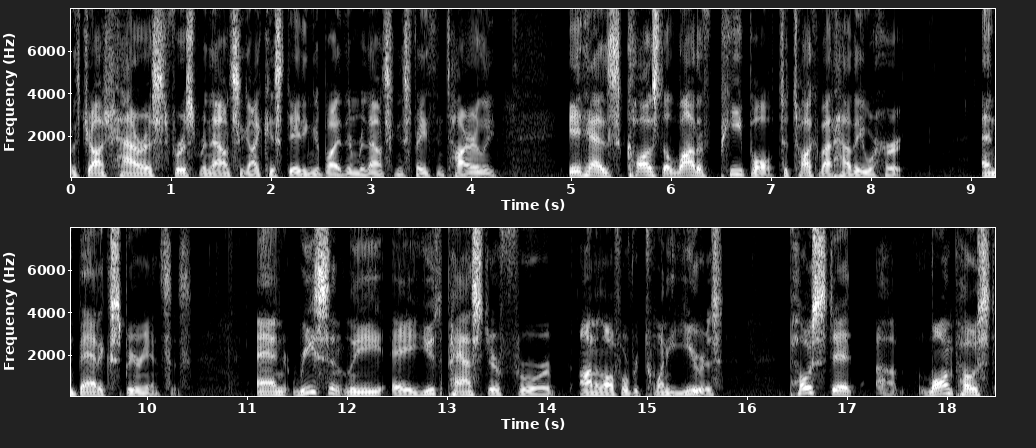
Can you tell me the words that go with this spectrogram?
with Josh Harris first renouncing I Kissed Dating Goodbye, then renouncing his faith entirely, it has caused a lot of people to talk about how they were hurt and bad experiences. And recently, a youth pastor for on and off over 20 years posted a long post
